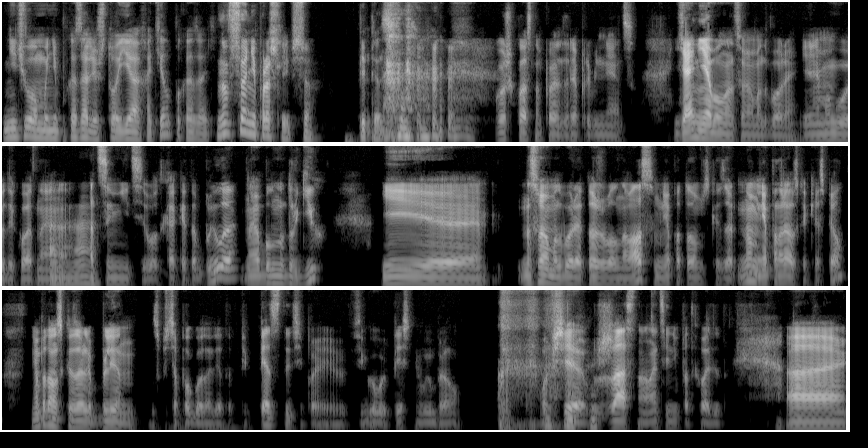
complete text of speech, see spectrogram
ничего мы не показали, что я хотел показать. Ну все, не прошли, все. Пипец. Гоша классно поет, зря прибедняется. Я не был на твоем отборе. Я не могу адекватно Ага. оценить, вот как это было, но я был на других. И на своем отборе я тоже волновался. Мне потом сказали, ну, мне понравилось, как я спел. Мне потом сказали, блин, спустя полгода где-то, пипец ты, типа, фиговую песню выбрал. Вообще ужасно, она тебе не подходит. А,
